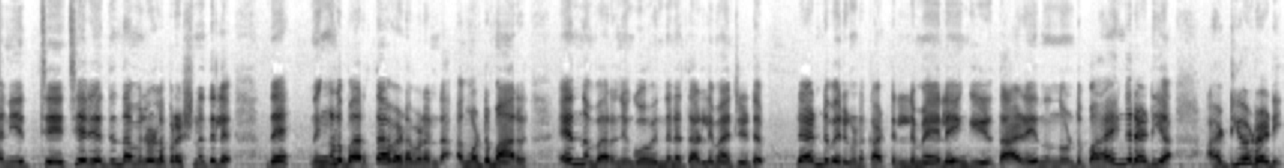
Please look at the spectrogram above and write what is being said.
അനിയ ചേച്ചി അനിയത്തിൻ തമ്മിലുള്ള പ്രശ്നത്തിൽ ദേ നിങ്ങൾ ഭർത്താവ് ഇടപെടണ്ട. അങ്ങോട്ട് മാറ്. എന്നും പറഞ്ഞ് ഗോവിന്ദനെ തള്ളി മാറ്റിയിട്ട് രണ്ടുപേരും കൂടെ കട്ടിലിന്റെ മേലെയും കീഴ് താഴെയും നിന്നുകൊണ്ട് ഭയങ്കര അടിയാ. അടിയോടടി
